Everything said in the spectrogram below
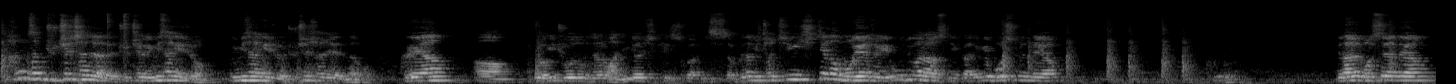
항상 주체 찾아야 돼 주체 의미상해줘 의미상해줘 주체 찾아야 된다고 그래야 어 여기 주어 동사를 완결시킬 수가 있어 그 다음에 전치기 시제가 뭐예요? 저기 우드가 나왔으니까 이게 뭘 쓰면 돼요? 그 다음에 뭐 써야 돼요?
